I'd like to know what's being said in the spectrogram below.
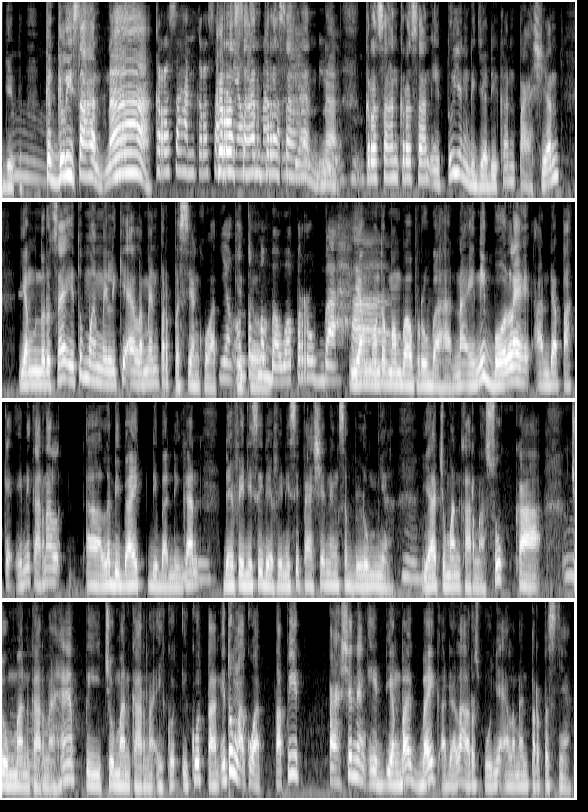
gitu. Hmm. Kegelisahan. Nah, keresahan-keresahan keresahan keresahan. Nah, hmm. keresahan-keresahan itu yang dijadikan passion yang menurut saya itu memiliki elemen purpose yang kuat yang gitu. untuk membawa perubahan. Yang untuk membawa perubahan. Nah, ini boleh Anda pakai ini karena uh, lebih baik dibandingkan hmm. definisi-definisi passion yang sebelumnya. Hmm. Ya, cuman karena suka, hmm. cuman karena happy, cuman karena ikut-ikutan, itu nggak kuat. Tapi passion yang yang baik-baik adalah harus punya elemen purpose-nya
